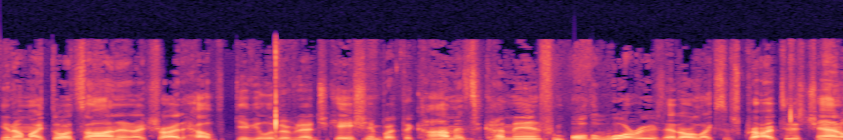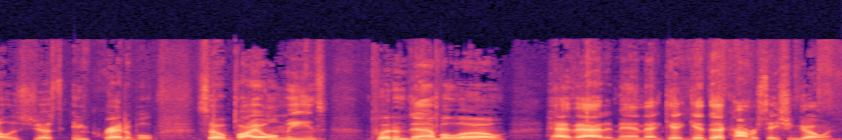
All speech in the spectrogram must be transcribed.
you know, my thoughts on it. I try to help give you a little bit of an education, but the comments that come in from all the warriors that are like subscribed to this channel is just incredible. So by all means, put them down below. Have at it, man. That, get, get that conversation going.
